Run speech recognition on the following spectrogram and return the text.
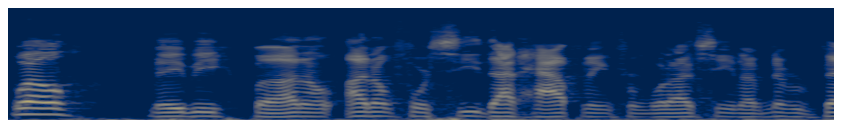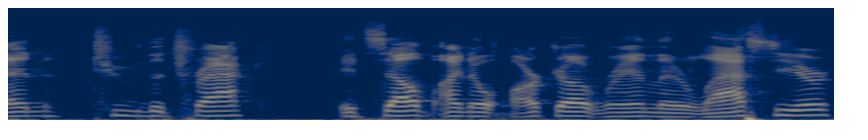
Well, maybe, but I don't. I don't foresee that happening from what I've seen. I've never been to the track itself. I know ARCA ran there last year.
